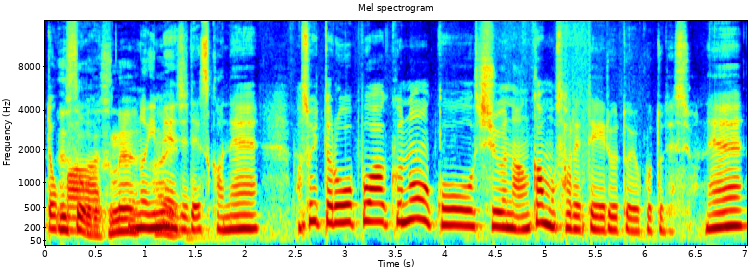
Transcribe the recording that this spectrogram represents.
とかですね。のイメージですかね、まあ、そういったロープワークの講習なんかもされているということですよね。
